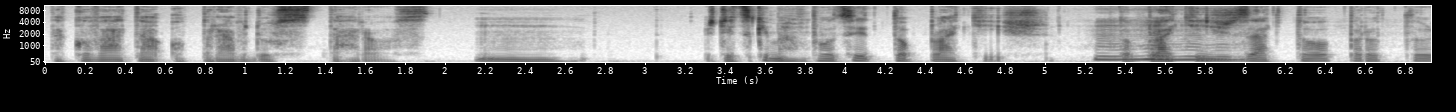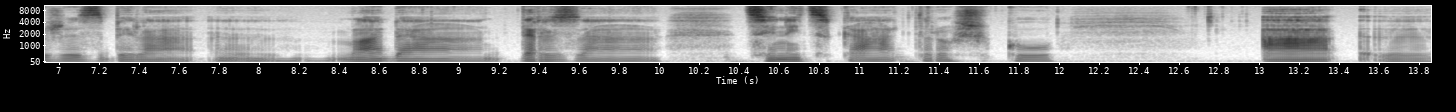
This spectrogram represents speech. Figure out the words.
taková ta opravdu starost. Mm, vždycky mám pocit, to platíš. To mhm, platíš za to, protože jsi byla uh, mladá, drzá, cynická trošku a uh,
